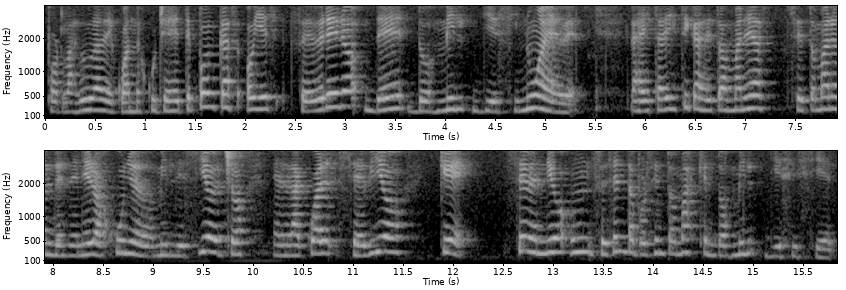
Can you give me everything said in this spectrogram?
por las dudas de cuando escuches este podcast, hoy es febrero de 2019. Las estadísticas de todas maneras se tomaron desde enero a junio de 2018, en la cual se vio que se vendió un 60% más que en 2017.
